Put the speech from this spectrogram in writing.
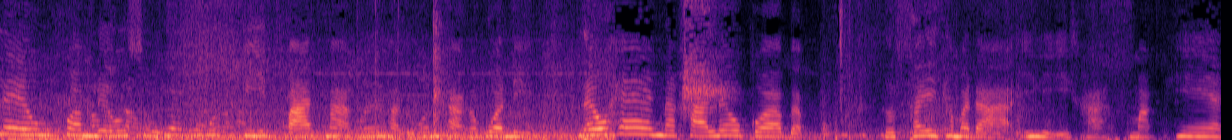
เร็วความเร็วสูงพูดปีดปาดมากเลยค่ะ ทุกคนค่ะขบวนนี้เร็วแห้งนะคะ เร็วกว่าแบบรถไฟธรรมดาอีหลีค่ะ มักแห้ง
